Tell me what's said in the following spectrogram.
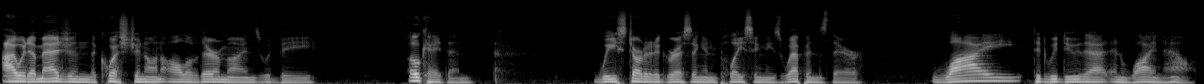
I would imagine the question on all of their minds would be okay, then. We started aggressing and placing these weapons there. Why did we do that and why now?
